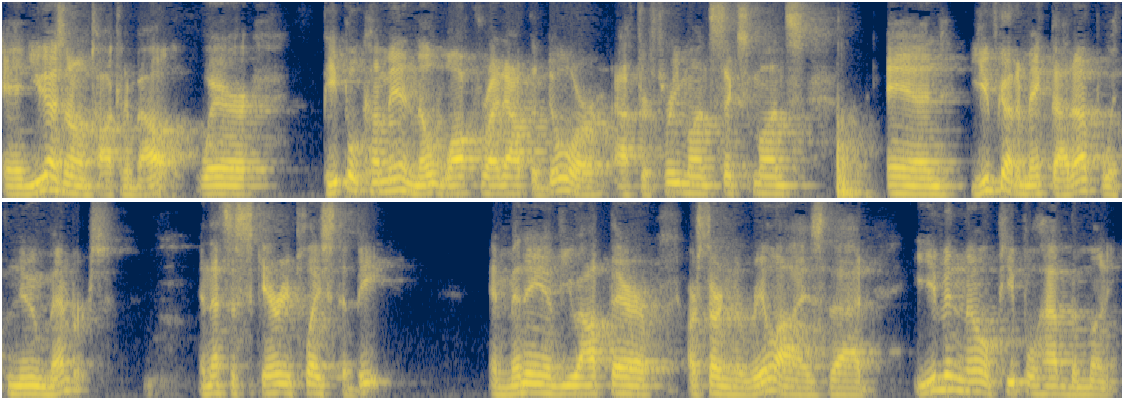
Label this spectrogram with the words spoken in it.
and you guys know what I'm talking about, where people come in, they'll walk right out the door after three months, six months, and you've got to make that up with new members. And that's a scary place to be. And many of you out there are starting to realize that even though people have the money,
